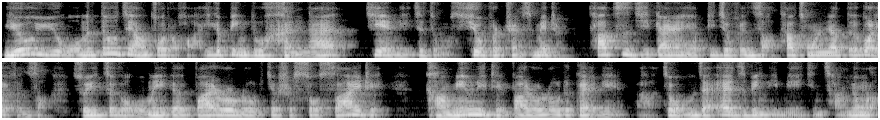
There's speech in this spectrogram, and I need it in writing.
由于我们都这样做的话，一个病毒很难建立这种 super transmitter，它自己感染要比就很少，它从人家得过来也很少，所以这个我们一个 viral load 就是 society community viral load 的概念啊，这我们在艾滋病里面已经常用了，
